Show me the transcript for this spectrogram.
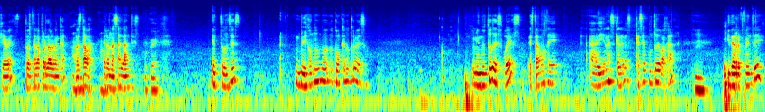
que ves, donde está la puerta blanca, Ajá, no estaba, ajá. era una sala antes. Ok. Entonces, me dijo, no, no, como que no creo eso. Un minuto después, estábamos ahí, ahí en las escaleras, casi a punto de bajar, Mm. y de repente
